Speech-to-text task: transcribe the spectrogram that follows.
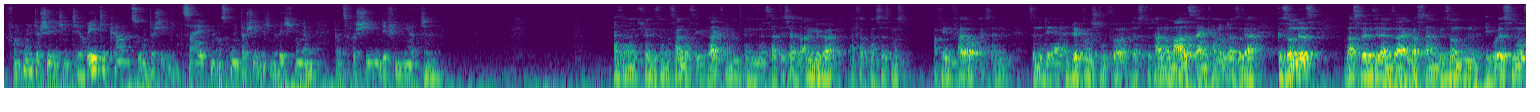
von unterschiedlichen Theoretikern zu unterschiedlichen Zeiten, aus unterschiedlichen Richtungen ganz verschieden definiert. Mhm. Also ich finde es interessant, was Sie gesagt haben, denn das hat sich ja so angehört, als ob Narzissmus auf jeden Fall auch als ein Sinne der Entwicklungsstufe das total Normales sein kann oder sogar Gesundes. Was würden Sie dann sagen, was einen gesunden Egoismus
